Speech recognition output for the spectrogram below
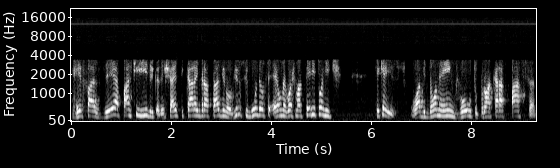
Refazer a parte hídrica, deixar esse cara hidratado de novo. E o segundo é, é um negócio chamado peritonite. O que, que é isso? O abdômen é envolto por uma carapaça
